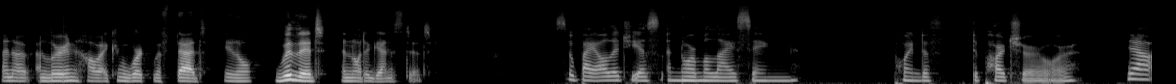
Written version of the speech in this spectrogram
and I, I learn how I can work with that, you know, with it and not against it. So biology as a normalizing point of departure or? Yeah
